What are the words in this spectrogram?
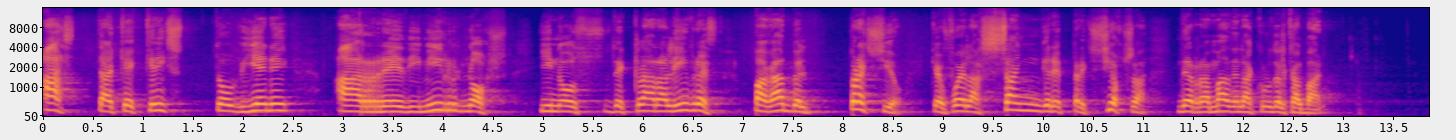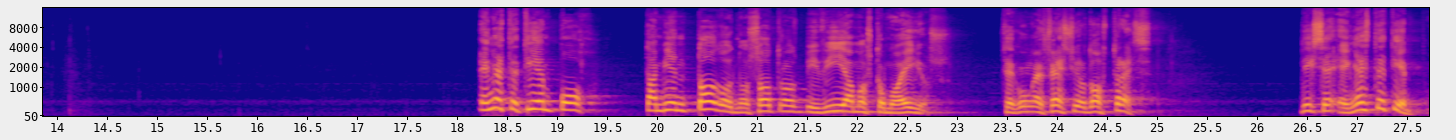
hasta que Cristo viene a redimirnos y nos declara libres pagando el precio que fue la sangre preciosa derramada en la cruz del Calvario. En este tiempo también todos nosotros vivíamos como ellos, según Efesios 2.3. Dice, en este tiempo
